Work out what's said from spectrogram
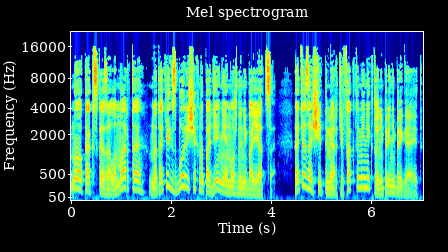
Но, как сказала Марта, на таких сборищах нападения можно не бояться, хотя защитными артефактами никто не пренебрегает.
